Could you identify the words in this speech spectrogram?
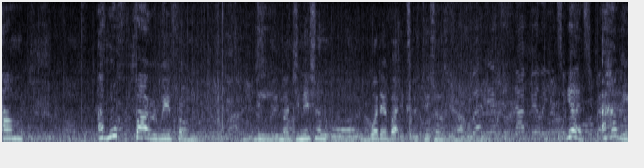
Um, I've moved far away from the imagination or whatever expectations you have of me. Yes, I have a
